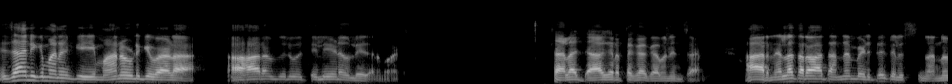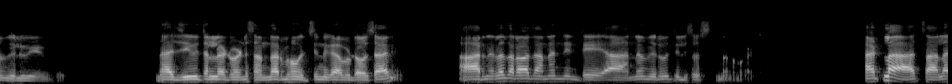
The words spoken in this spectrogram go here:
నిజానికి మనకి మానవుడికి వేళ ఆహారం విలువ తెలియడం లేదనమాట చాలా జాగ్రత్తగా గమనించాలి. ఆరు నెలల తర్వాత అన్నం పెడితే తెలుస్తుంది అన్నం విలువ ఏమిటి. నా జీవితంలో అటువంటి సందర్భం వచ్చింది కాబట్టి ఒకసారి ఆరు నెలల తర్వాత అన్నం తింటే ఆ అన్నం విలువ తెలిసి వస్తుంది అనమాట అట్లా చాలా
